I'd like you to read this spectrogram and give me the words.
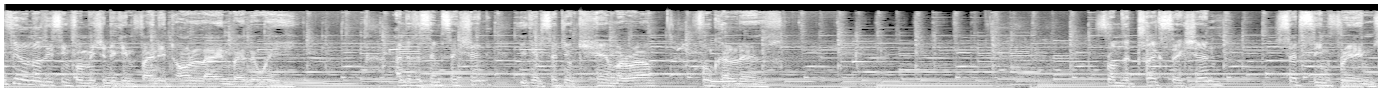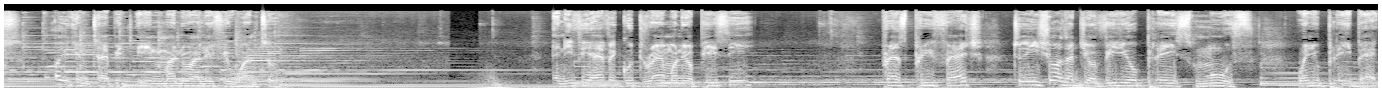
If you don't know this information, you can find it online by the way. Under the same section, you can set your camera focal length. From the track section, set scene frames, or you can type it in manually if you want to. And if you have a good RAM on your PC, press prefetch to ensure that your video plays smooth when you play back.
